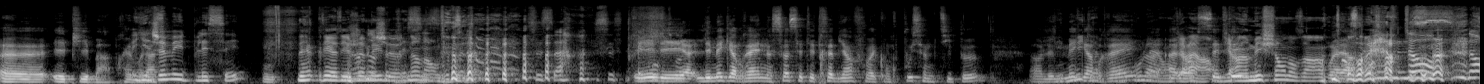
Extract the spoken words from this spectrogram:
Euh, et puis bah après Il n'y voilà. a jamais eu de blessés. Il y a- il y a Non, jamais non, eu de. précise, Non, non. C'est ça. C'est très Et les, toi. les méga brains, ça c'était très bien. Faudrait qu'on repousse un petit peu. Alors le méga brain, Oh là, on, dirait un, on c'était dirait un méchant dans un. Voilà. dans un cartoon. non, non,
